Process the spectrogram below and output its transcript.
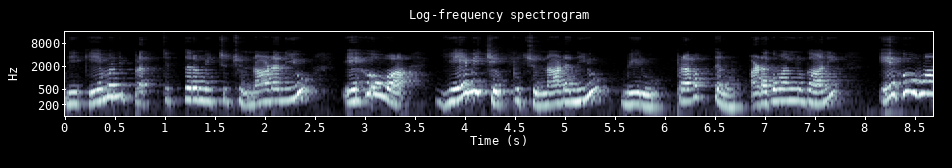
నీకేమని ప్రత్యుత్తరం ఇచ్చుచున్నాడనియు ఎహోవా ఏమి చెప్పుచున్నాడనియు మీరు ప్రవక్తను అడగవలను గాని ఎహోవా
